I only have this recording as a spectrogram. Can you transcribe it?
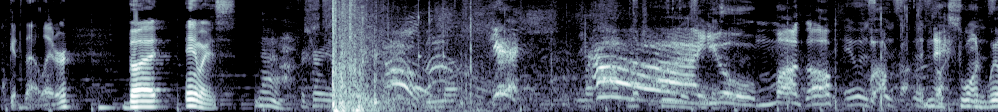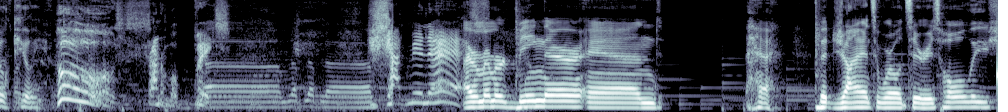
I'll get to that later. But, anyways. No. Fraternity. Oh, shit! Ah, you mother! It was, it was, it was the next one will kill you. Oh, son of a bitch! Uh, blah, blah, blah. You shot me in the ass. I remember being there and the Giants World Series. Holy shit.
